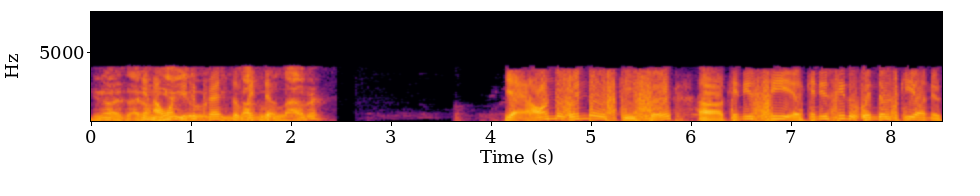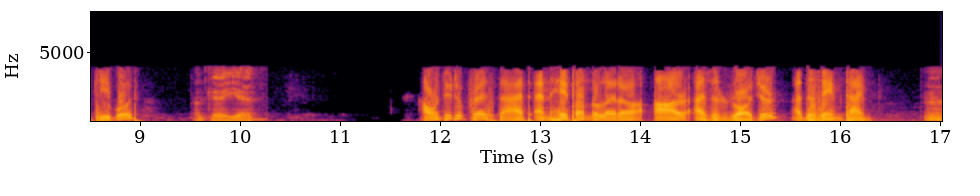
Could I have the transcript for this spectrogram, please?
You know, I, I don't Yeah, I want you to press Can you the talk window. a little louder? Yeah, on the Windows key, sir. Uh, can you see? Uh, can you see the Windows key on your keyboard? Okay. Yes. I want you to press that and hit on the letter R as in Roger at the same time. Huh.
